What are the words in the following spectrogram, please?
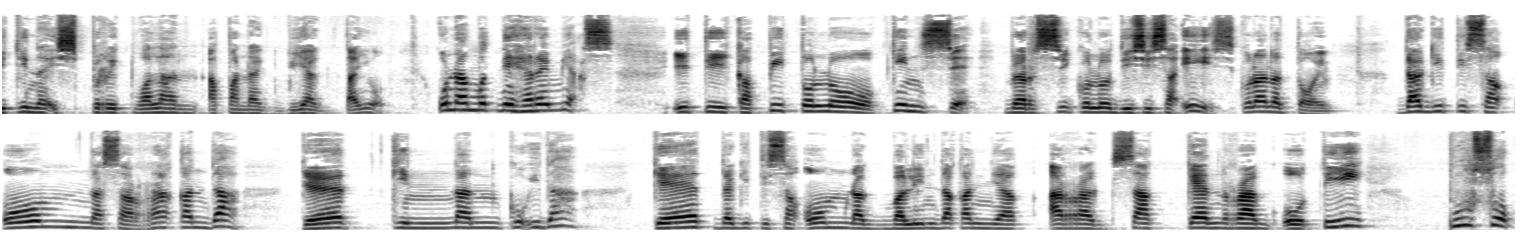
Iti na espiritualan a panagbiag tayo. Kunamot ni Jeremias, iti kapitulo 15, versikulo 16, kunanad to'y, dagiti sa om nasarakanda ket kinan ko ida ket dagiti sa om nagbalinda kanyak aragsak ken rag oti pusok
